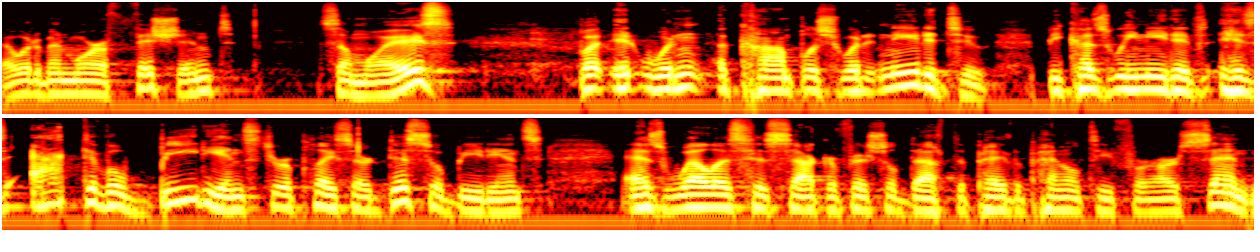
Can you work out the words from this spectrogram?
that would have been more efficient in some ways but it wouldn't accomplish what it needed to because we needed his active obedience to replace our disobedience as well as his sacrificial death to pay the penalty for our sin.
